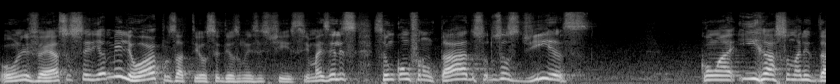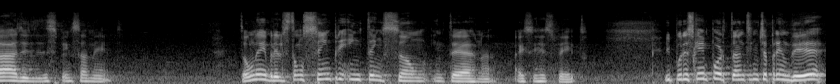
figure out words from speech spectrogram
o universo seria melhor para os ateus se Deus não existisse, mas eles são confrontados todos os dias com a irracionalidade desse pensamento. Então lembre, eles estão sempre em tensão interna a esse respeito. E por isso que é importante a gente aprender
